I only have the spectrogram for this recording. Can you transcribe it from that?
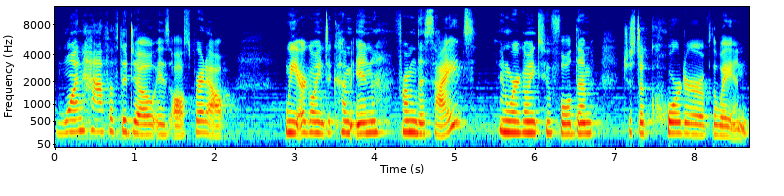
one half of the dough is all spread out, we are going to come in from the sides and we're going to fold them just a quarter of the way in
